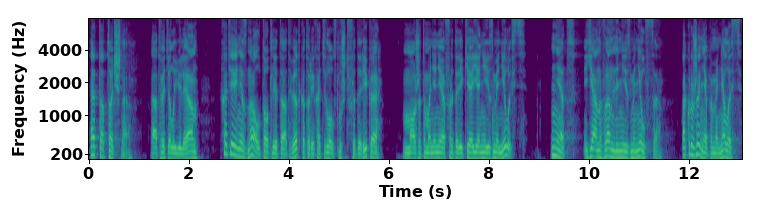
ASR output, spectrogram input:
«Это точно», — ответил Юлиан, хотя я не знал, тот ли это ответ, который хотела услышать Фредерика, может, мнение Фредерике о Яне изменилось? Нет, Ян Венли не изменился. Окружение поменялось,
